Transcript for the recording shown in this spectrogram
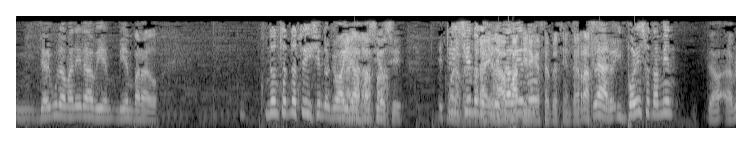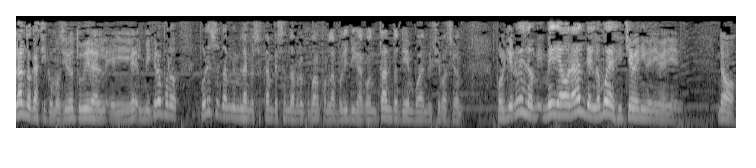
mm, de alguna manera bien bien parado. No, no estoy diciendo que va a ir a sí o sí. Estoy Bueno, diciendo pero que para se ir le a la está AFA viendo... tiene que ser presidente de Racing. Claro, y por eso también, a- hablando casi como si no tuviera el, el- el micrófono, por eso también Blanco se está empezando a preocupar por la política con tanto tiempo de anticipación. Porque no es lo mi- media hora antes, no puede decir, che, vení, vení, vení. No.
